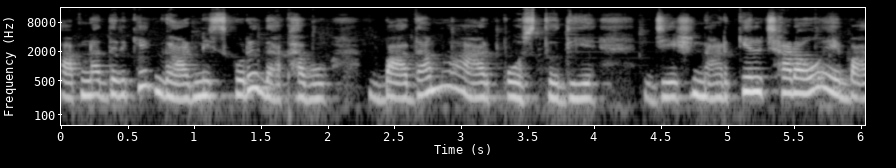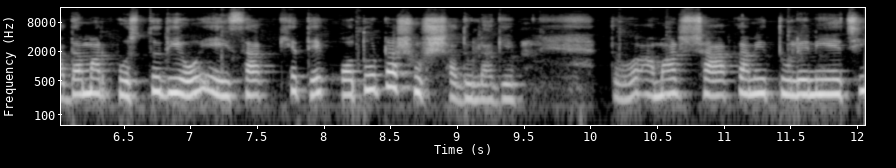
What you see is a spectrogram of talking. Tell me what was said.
আপনাদেরকে গার্নিশ করে দেখাবো বাদাম আর পোস্ত দিয়ে। যে নারকেল ছাড়াও এই বাদাম আর পোস্ত দিয়েও এই শাক খেতে কতটা সুস্বাদু লাগে। তো আমার শাক আমি তুলে নিয়েছি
